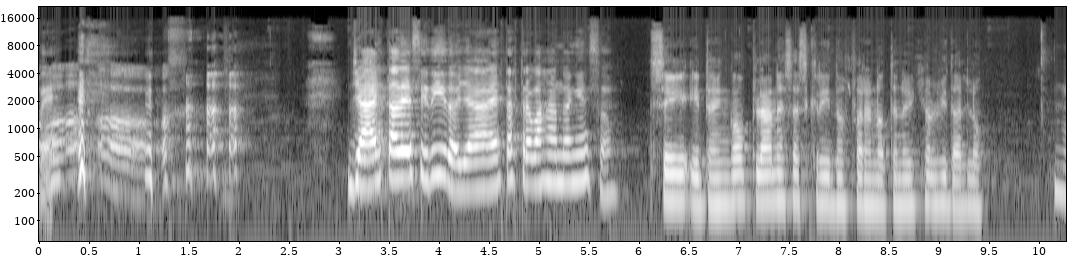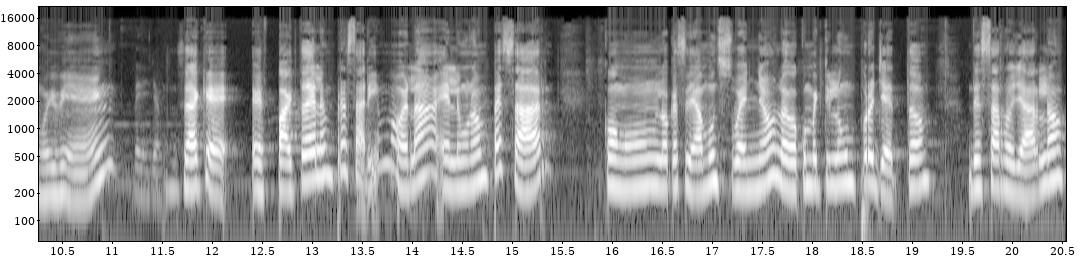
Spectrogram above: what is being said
¿ves? Oh, oh. ya está decidido, ya estás trabajando en eso. Sí, y tengo planes escritos para no tener que olvidarlo. Muy bien. Bello. O sea que es parte del empresarismo, ¿verdad? El uno empezar con un lo que se llama un sueño, luego convertirlo en un proyecto, desarrollarlo.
